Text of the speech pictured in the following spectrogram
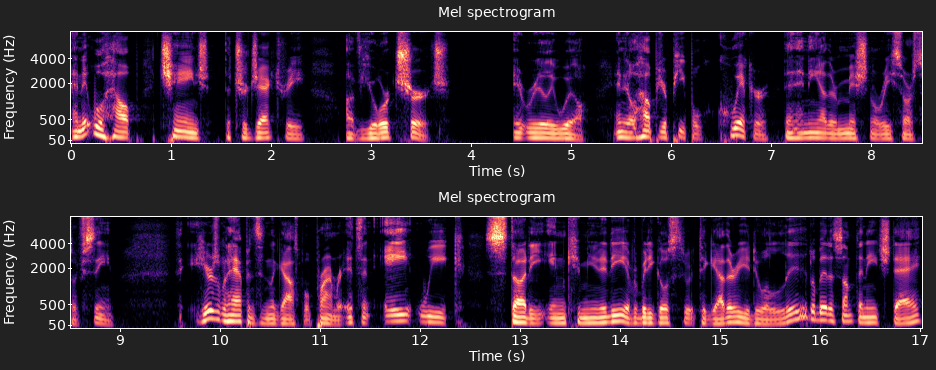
and it will help change the trajectory of your church. It really will. And it'll help your people quicker than any other missional resource I've seen. Here's what happens in the gospel primer. It's an eight week study in community. Everybody goes through it together. You do a little bit of something each day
